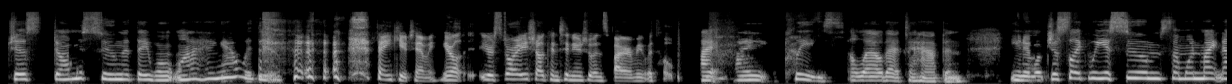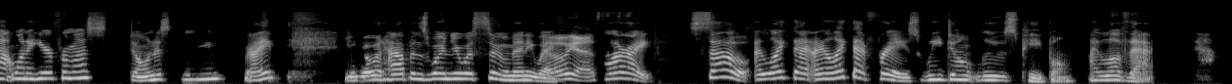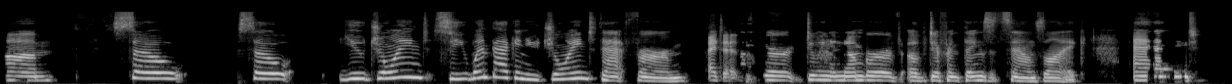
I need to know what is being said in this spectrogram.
just don't assume that they won't want to hang out with you. Thank you, Tammy. Your your story shall continue to inspire me with hope. I I please allow that to happen. You know, just like we assume someone might not want to hear from us, don't assume, right? You know what happens when you assume anyway. Oh yes. All right. So, I like that I like that phrase, we don't lose people. I love that. Um so so you joined so you went back and you joined that firm i did you're doing a number of, of different things it sounds like and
